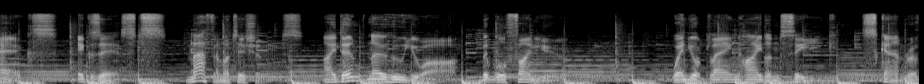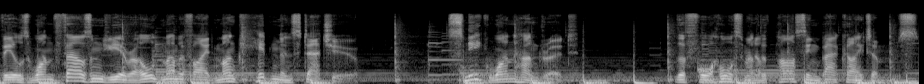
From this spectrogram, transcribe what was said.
X exists. Mathematicians. I don't know who you are, but we'll find you. When you're playing hide and seek, scan reveals 1000 year old mummified monk hidden in statue. Sneak 100 the four horsemen of passing back items.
